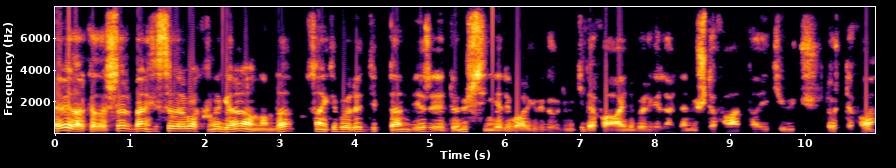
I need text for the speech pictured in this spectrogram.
Evet arkadaşlar ben hisselere baktığımda genel anlamda sanki böyle dipten bir e, dönüş sinyali var gibi gördüm. İki defa aynı bölgelerden, üç defa hatta iki, üç, dört defa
